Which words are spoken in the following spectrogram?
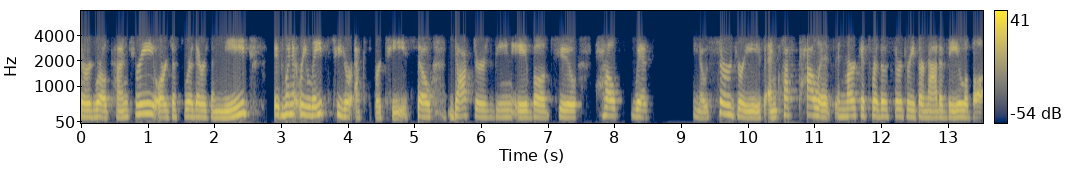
third world country or just where there's a need is when it relates to your expertise. So doctors being able to help with you know, surgeries and cleft palates in markets where those surgeries are not available.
